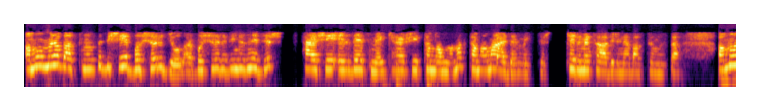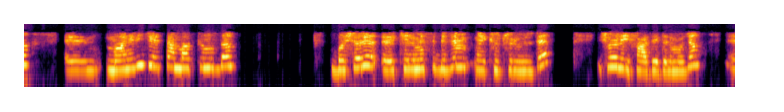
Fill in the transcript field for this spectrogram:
ama onlara baktığınızda bir şeye başarı diyorlar. Başarı dediğimiz nedir? Her şeyi elde etmek, her şeyi tamamlamak, tamama erdirmektir. Kelime tabirine baktığımızda. Ama e, manevi cihetten baktığımızda başarı e, kelimesi bizim e, kültürümüzde şöyle ifade edelim hocam. E,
